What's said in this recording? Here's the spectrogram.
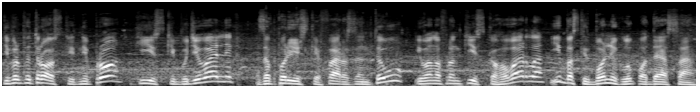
Дніпропетровський Дніпро, Київський будівельник, Запорізький Ферз НТУ, Івано-Франківська Говерла і баскетбольний клуб Одеса.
